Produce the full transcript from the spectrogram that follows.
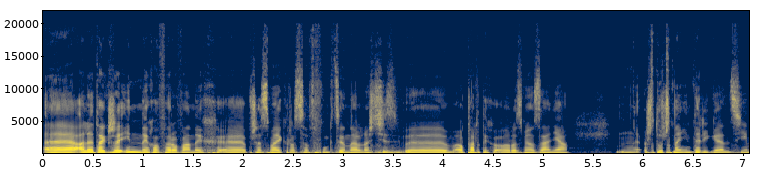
e, ale także innych oferowanych przez Microsoft funkcjonalności opartych o rozwiązania mm, sztucznej inteligencji.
